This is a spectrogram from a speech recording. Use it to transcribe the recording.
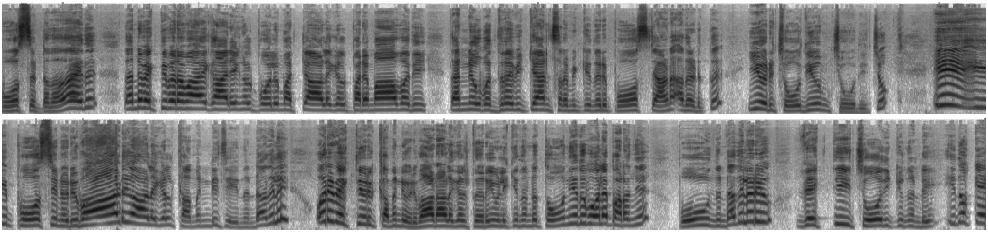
പോസ്റ്റ് ഇട്ടത്. അതായത് തന്റെ വ്യക്തിപരമായ കാര്യങ്ങൾ പോലും മറ്റാളുകൾ പരമാവധി തന്നെ ഉപദ്രവിക്കാൻ ശ്രമിക്കുന്ന ഒരു പോസ്റ്റാണ് അതെടുത്ത് ഈ ഒരു ചോദ്യവും ചോദിച്ചു. ഈ ഈ പോസ്റ്റിന് ഒരുപാട് ആളുകൾ കമന്റ് ചെയ്യുന്നുണ്ട്. അതിൽ ഒരു വ്യക്തി ഒരു കമന്റ് ഒരുപാട് ആളുകൾ തെറി വിളിക്കുന്നുണ്ട് തോന്നിയതുപോലെ പറഞ്ഞ് പോകുന്നുണ്ട്. അതിലൊരു വ്യക്തി ചോദിക്കുന്നുണ്ട് ഇതൊക്കെ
